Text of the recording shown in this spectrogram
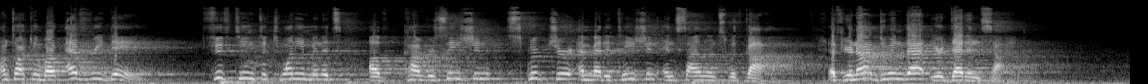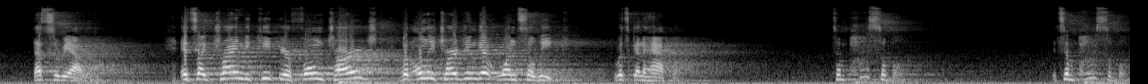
I'm talking about every day. 15 to 20 minutes of conversation, scripture, and meditation and silence with God. If you're not doing that, you're dead inside. That's the reality. It's like trying to keep your phone charged, but only charging it once a week. What's going to happen? It's impossible. It's impossible.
